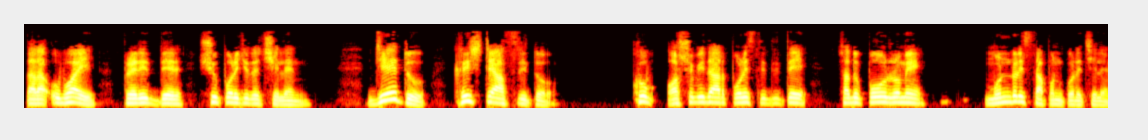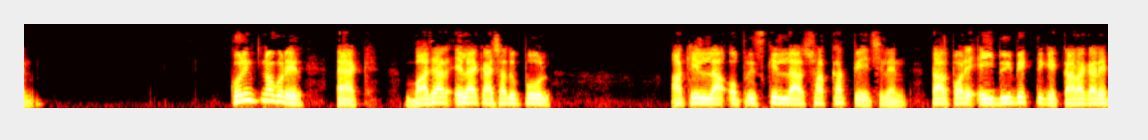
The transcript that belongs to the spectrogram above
তারা উভয় প্রেরিতদের সুপরিচিত ছিলেন। যেহেতু খ্রিস্টে আশ্রিত, খুব অসুবিধার পরিস্থিতিতে সাধু পৌর রোমে মণ্ডলী স্থাপন করেছিলেন। করিন্তনগরের এক বাজার এলাকায় সাধু পৌল আকিল্লা ও প্রিস্কিল্লার সাক্ষাৎ পেয়েছিলেন। তারপরে এই দুই ব্যক্তিকে কারাগারে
